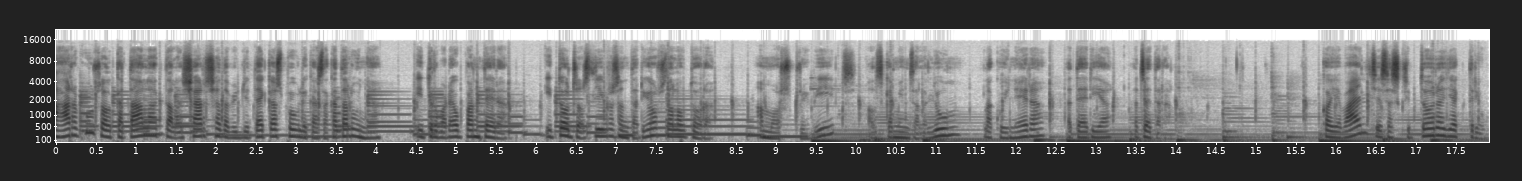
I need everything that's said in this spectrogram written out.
A Argus, el catàleg de la xarxa de biblioteques públiques de Catalunya, hi trobareu Pantera i tots els llibres anteriors de l'autora, Amors prohibits, Els camins de la llum, La cuinera, Etèria, etc. Colla Valls és escriptora i actriu.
